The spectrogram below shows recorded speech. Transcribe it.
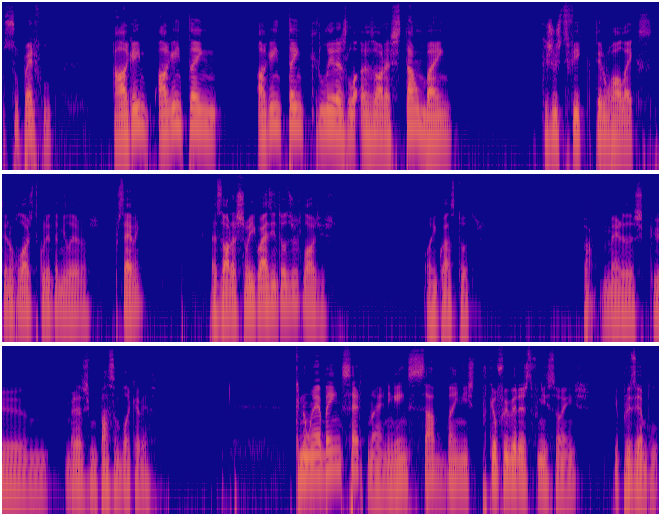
supérfluo. Alguém, alguém, tem, alguém tem que ler as, as horas tão bem que justifique ter um Rolex, ter um relógio de 40 mil euros. Percebem? As horas são iguais em todos os relógios. Ou em quase todos. Pá, merdas que, merdas que me passam pela cabeça. Que não é bem certo, não é? Ninguém sabe bem isto. Porque eu fui ver as definições e, por exemplo,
